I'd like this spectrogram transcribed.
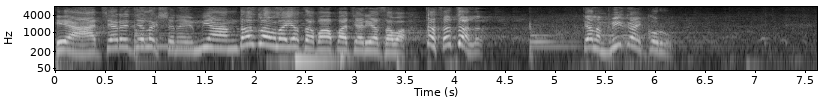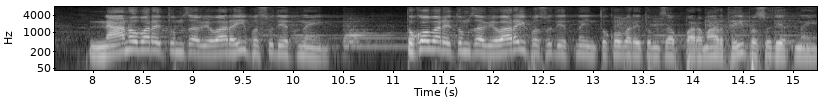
हे आचार्याचे लक्षण आहे. मी अंदाज लावला याचा बाप आचार्य असावा. तसंच झालं. त्याला मी काय करू? ज्ञानोबर आहे तुमचा व्यवहारही फसू देत नाही. तुकोबर आहे तुमचा व्यवहारही फसू देत नाही तुकोबर आहे तुमचा परमार्थही फसू देत नाही.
